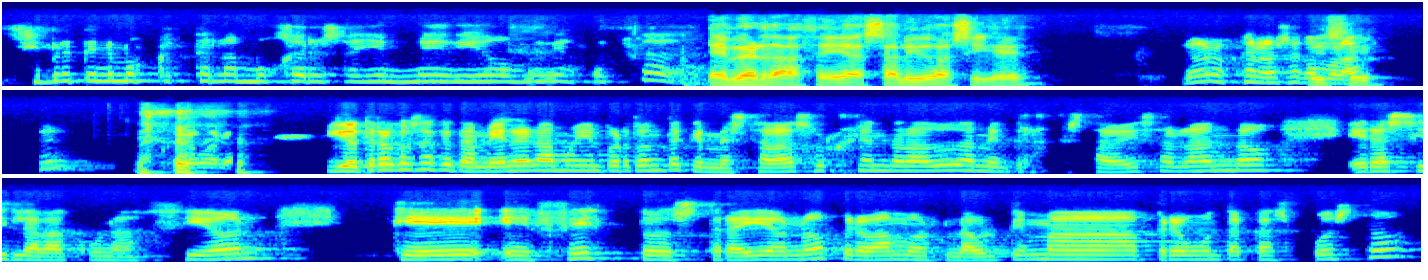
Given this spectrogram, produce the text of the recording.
siempre tenemos que estar las mujeres ahí en medio, medio afectadas. Es verdad, ¿eh? ha salido así, ¿eh? No, es que no sé cómo ¿eh? Y otra cosa que también era muy importante, que me estaba surgiendo la duda mientras que estabais hablando, era si la vacunación, qué efectos traía o no, pero vamos, la última pregunta que has puesto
